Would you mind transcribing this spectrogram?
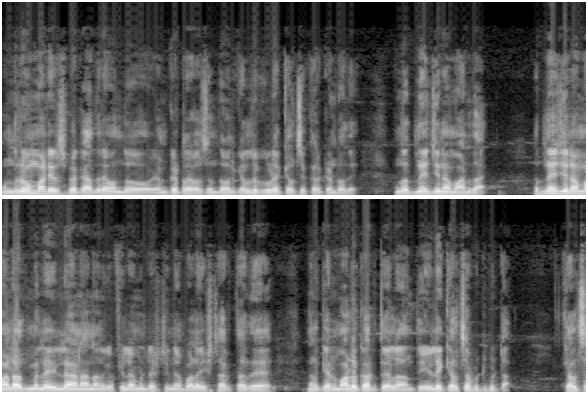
ಒಂದು ರೂಮ್ ಮಾಡಿ ಇರಿಸ್ಬೇಕಾದ್ರೆ ಒಂದು ಎಂ ಕೆ ಟ್ರಾವೆಲ್ಸ್ ಅಂತ ಅವ್ನಿಗೆ ಎಲ್ಲರಿಗೂ ಕೂಡ ಕೆಲಸಕ್ಕೆ ಕರ್ಕೊಂಡು ಹೋದೆ. ಒಂದು ಹದಿನೈದು ದಿನ ಮಾಡ್ದೆ. ಹದಿನೈದು ಜನ ಮಾಡಾದ್ಮೇಲೆ, ಇಲ್ಲ ಅಣ್ಣ, ನನಗೆ ಫಿಲಮ್ ಇಂಡಸ್ಟ್ರಿನೇ ಭಾಳ ಇಷ್ಟ ಆಗ್ತದೆ, ನನ್ನ ಕೈಲಿ ಮಾಡೋಕ್ಕಾಗ್ತಾ ಇಲ್ಲ ಅಂತ ಹೇಳಿ ಕೆಲಸ ಬಿಟ್ಬಿಟ್ಟ. ಕೆಲಸ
